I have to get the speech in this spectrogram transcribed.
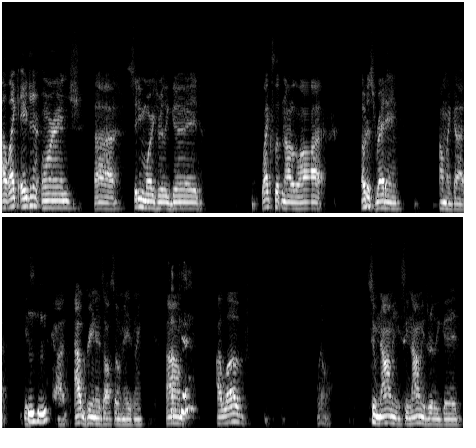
I like Agent Orange. Uh, City Morgue's really good. Like Slipknot a lot. Otis Redding. Oh my God. He's Mhm. God. Al Green is also amazing. Um, okay. I love, well, Tsunami. Tsunami's really good.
